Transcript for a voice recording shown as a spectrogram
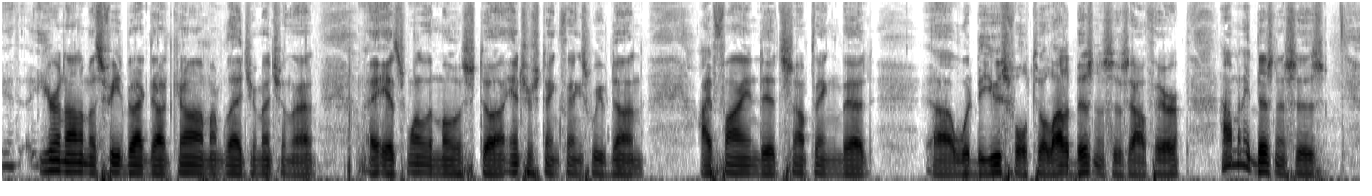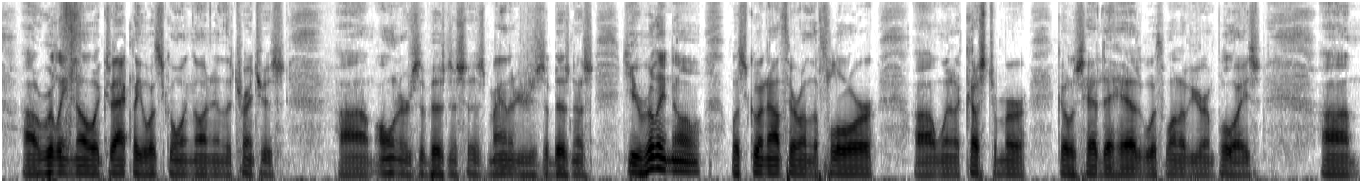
Youranonymousfeedback.com. I'm glad you mentioned that. It's one of the most uh, interesting things we've done. I find it's something that uh, would be useful to a lot of businesses out there. How many businesses uh, really know exactly what's going on in the trenches? Um, owners of businesses, managers of business. Do you really know what's going out there on the floor uh, when a customer goes head to head with one of your employees? Um,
